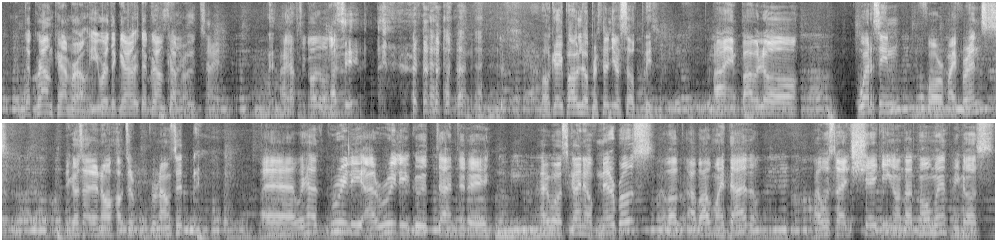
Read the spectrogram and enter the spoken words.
the ground camera. You were the the ground camera. I have to go to That's it. okay, Pablo, present yourself, please. I'm Pablo Wersin for my friends because I don't know how to pronounce it. Uh, we had really a really good time today. I was kind of nervous about about my dad. I was like shaking on that moment because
